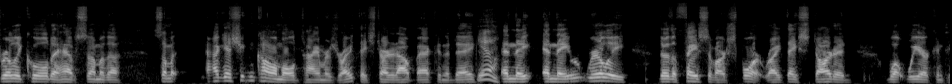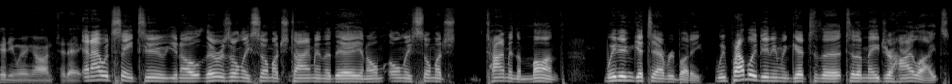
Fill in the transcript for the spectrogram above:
really cool to have some of the some i guess you can call them old timers right? They started out back in the day. Yeah. And they and they really they're the face of our sport right? They started what we are continuing on today. And i would say too you know there was only so much time in the day and only so much time in the month. We didn't get to everybody. We probably didn't even get to the to the major highlights.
